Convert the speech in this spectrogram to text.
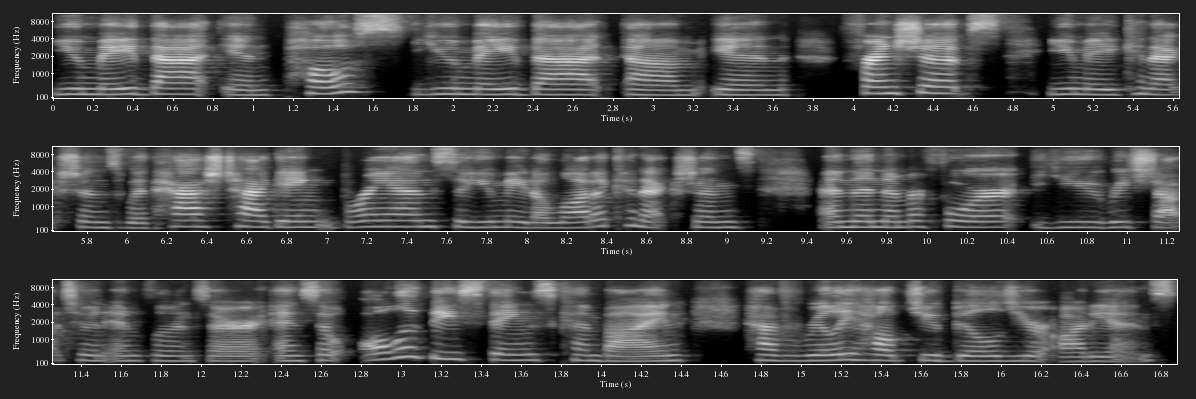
You made that in posts, you made that um, in friendships, you made connections with hashtagging brands. So you made a lot of connections. And then number four, you reached out to an influencer. And so all of these things combined have really helped you build your audience.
